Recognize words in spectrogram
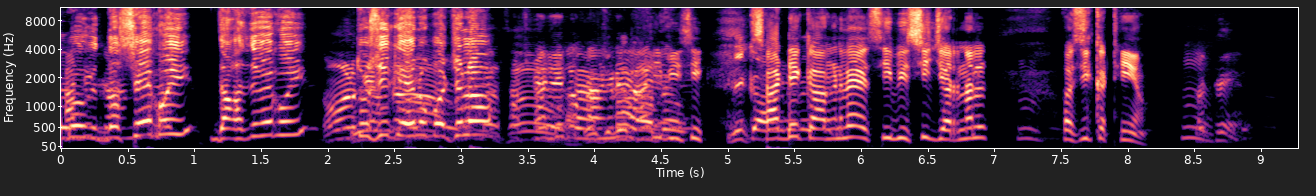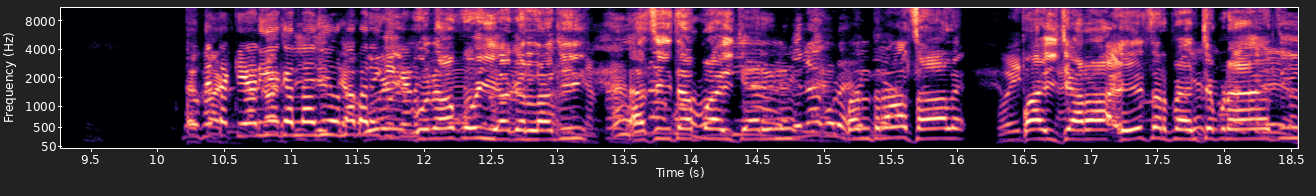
ਕੋਈ ਦੱਸੇ ਕੋਈ ਦੱਸ ਦੇਵੇ ਕੋਈ? ਤੁਸੀਂ ਕਿਸੇ ਨੂੰ ਪੁੱਛ ਲਓ। ਸਾਡੇ ਕਾਂਗੜਾ ਐਸਸੀਬੀਸੀ ਸਾਡੇ ਕਾਂਗੜਾ ਐਸਸੀਬੀਸੀ ਜਰਨਲ ਅਸੀਂ ਇਕੱਠੇ ਆ। ਉਹ ਫਿਰ ਧੱਕੇ ਵਾਲੀਆਂ ਗੱਲਾਂ ਜੀ ਉਹਨਾਂ ਬਾਰੇ ਕੀ ਕਹਿਣਾ? ਉਹਨਾਂ ਕੋਈ ਆ ਗੱਲਾਂ ਜੀ। ਅਸੀਂ ਤਾਂ ਭਾਈਚਾਰੇ ਨੂੰ 15 ਸਾਲ ਭਾਈਚਾਰਾ ਇਹ ਸਰਪੰਚ ਬਣਾਇਆ ਸੀ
